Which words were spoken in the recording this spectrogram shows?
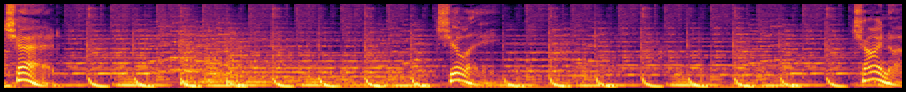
Chad, Chile, China,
